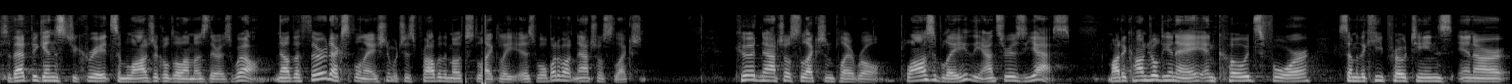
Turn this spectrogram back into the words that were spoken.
So that begins to create some logical dilemmas there as well. Now, the third explanation, which is probably the most likely, is well, what about natural selection? Could natural selection play a role? Plausibly, the answer is yes. Mitochondrial DNA encodes for some of the key proteins in our,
